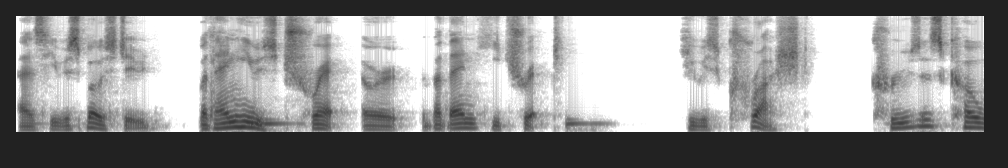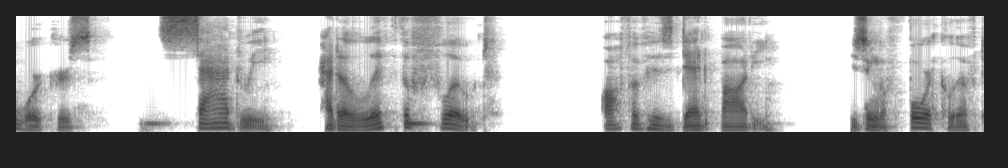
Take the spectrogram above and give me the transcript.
as he was supposed to, but then he was tripped or but then he tripped. He was crushed. Cruz's co-workers sadly had to lift the float off of his dead body using a forklift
